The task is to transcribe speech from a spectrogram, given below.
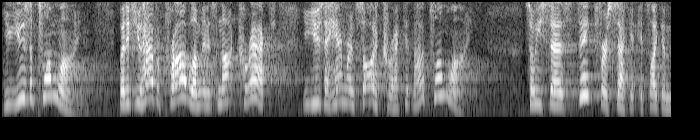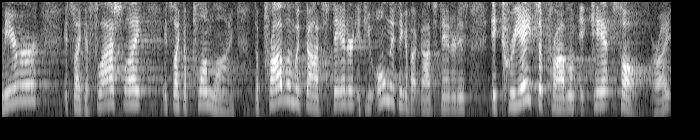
you use a plumb line. But if you have a problem and it's not correct, you use a hammer and saw to correct it, not a plumb line. So he says, think for a second. It's like a mirror, it's like a flashlight, it's like a plumb line. The problem with God's standard, if you only think about God's standard, is it creates a problem it can't solve, all right?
